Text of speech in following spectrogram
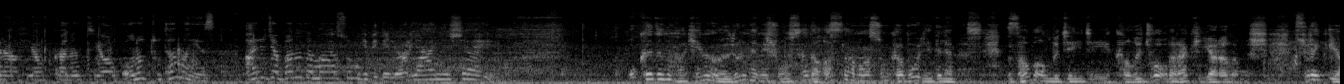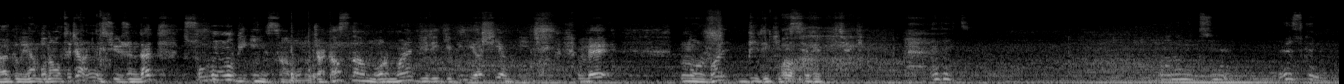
İtiraf yok, kanıt yok. Onu tutamayız. Ayrıca bana da masum gibi geliyor. Yani şey... O kadın hakemi öldürmemiş olsa da asla masum kabul edilemez. Zavallı JJ'yi kalıcı olarak yaralamış. Sürekli yargılayan bunaltıcı annesi yüzünden sorunlu bir insan olacak. Asla normal biri gibi yaşayamayacak. Ve normal biri gibi sevemeyecek. Evet. Onun için üzgünüm.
